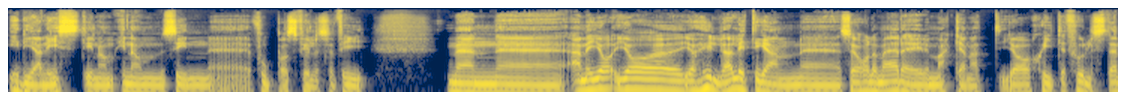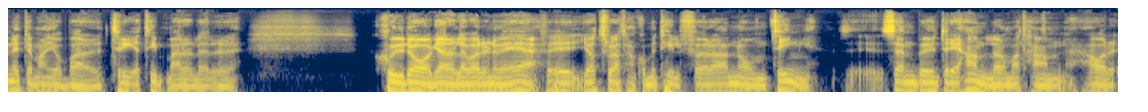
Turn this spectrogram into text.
idealist inom, inom sin eh, fotbollsfilosofi. Men, eh, men jag, jag, jag hyllar lite grann, eh, så jag håller med dig Mackan, att jag skiter fullständigt om man jobbar tre timmar eller sju dagar eller vad det nu är. Jag tror att han kommer tillföra någonting. Sen behöver inte det handla om att han har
